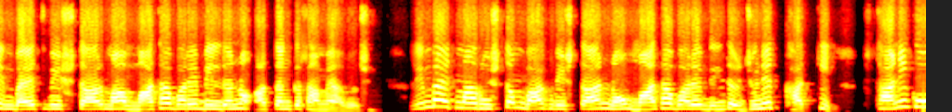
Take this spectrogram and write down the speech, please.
લિંબાયત વિસ્તારમાં માથાભારે બિલ્ડરનો આતંક સામે આવ્યો છે. લિંબાયતમાં રુસ્તમબાગ વિસ્તારનો માથાભારે બિલ્ડર જુનેદ ખાતકી સ્થાનિકો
